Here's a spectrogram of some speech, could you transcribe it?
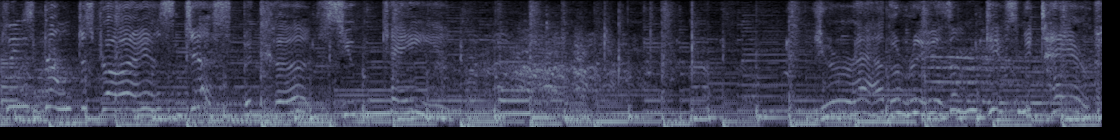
Please don't destroy us just because you can. Your algorithm gives me terror.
